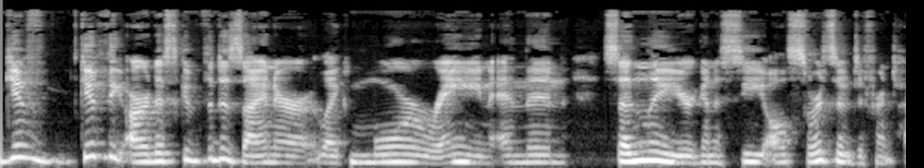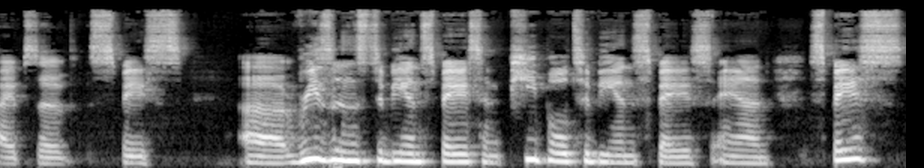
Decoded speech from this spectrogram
give give the artist, give the designer like more reign, and then suddenly you're going to see all sorts of different types of space uh, reasons to be in space and people to be in space, and space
